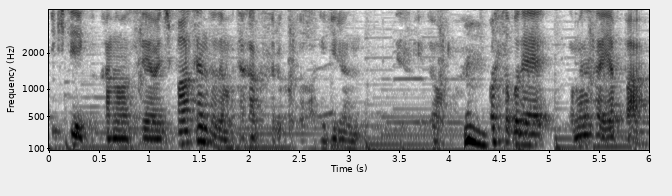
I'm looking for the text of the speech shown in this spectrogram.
生きていく可能性を1%でも高くすることができるんですけど、うん、もしそこで「ごめんなさいやっぱ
